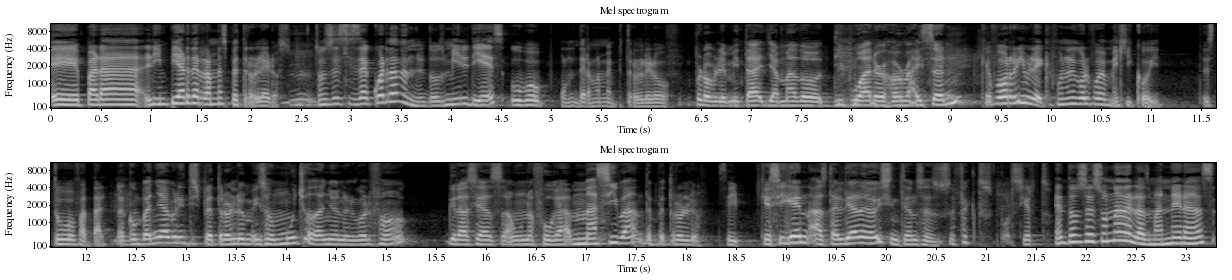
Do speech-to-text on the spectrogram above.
eh, para limpiar derrames petroleros. Entonces, si se acuerdan, en el 2010 hubo un derrame petrolero problemita llamado Deepwater Horizon. que fue horrible, que fue en el Golfo de México y estuvo fatal. La compañía British Petroleum hizo mucho daño en el Golfo gracias a una fuga masiva de petróleo, Sí. que siguen hasta el día de hoy sintiéndose sus efectos, por cierto. Entonces, una de las maneras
